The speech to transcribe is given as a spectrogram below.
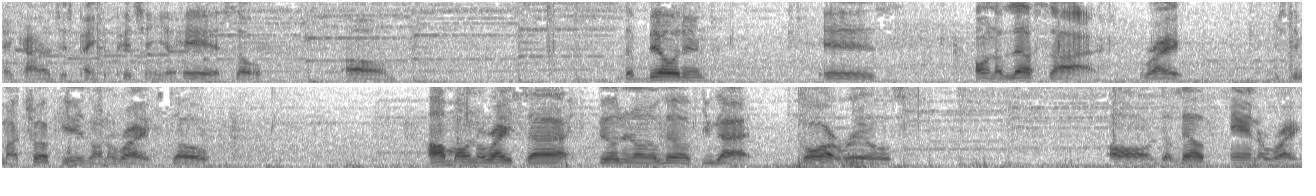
and kind of just paint the picture in your head. So um, the building is on the left side, right? You see my truck here is on the right. So I'm on the right side, building on the left. You got guardrails on the left and the right.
